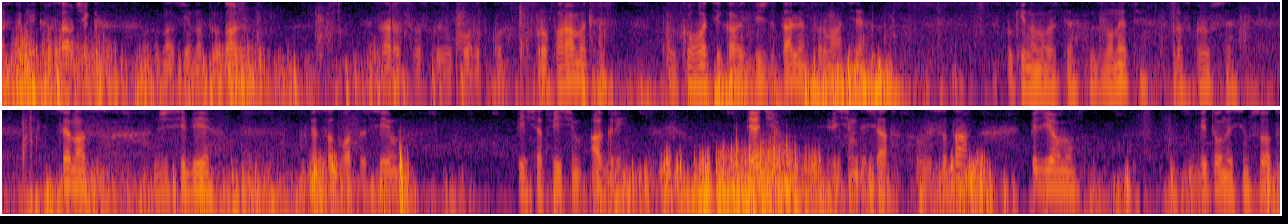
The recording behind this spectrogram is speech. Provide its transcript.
Ось такий красавчик у нас є на продажу. Зараз розкажу коротко про параметри. Кого цікавить більш детальна інформація, спокійно можете дзвонити, розкажу все. Це у нас GCB 527 58 Агрі. 5,80 висота підйому, 2 тонни 700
